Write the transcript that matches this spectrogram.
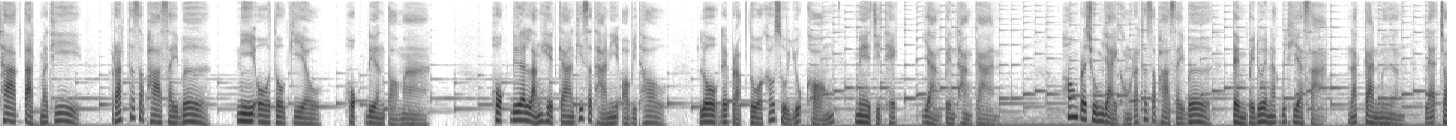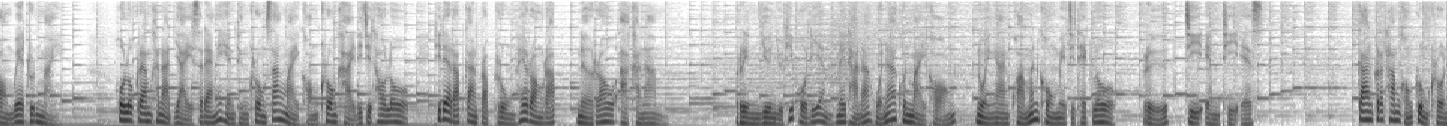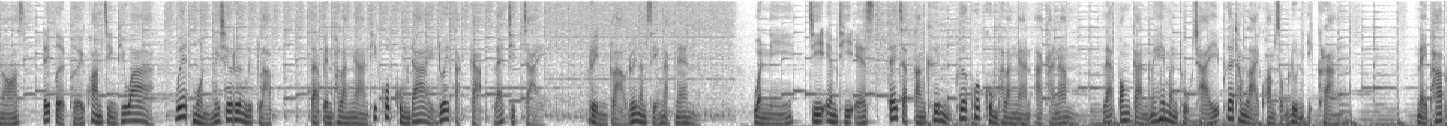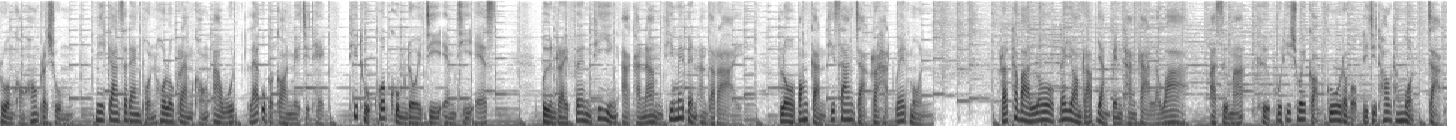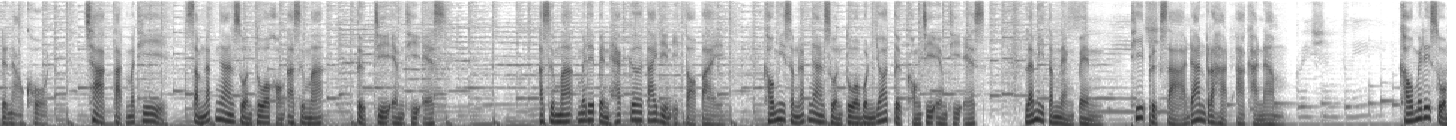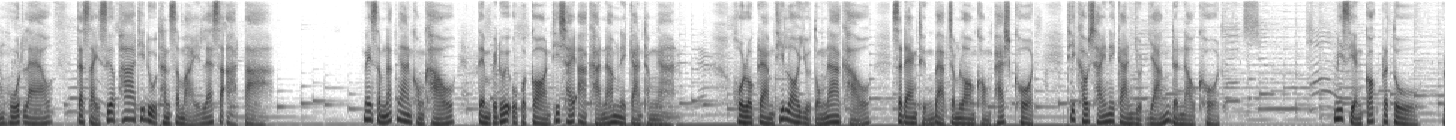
ฉากตัดมาที่รัฐสภาไซเบอร์นีโอโตเกียว 6 เดือนต่อมา 6 เดือนหลังเหตุการณ์ที่สถานีออร์บิทัล โลกได้ปรับตัวเข้าสู่ยุคของเมจิเทคอย่างเป็นทางการ ห้องประชุมใหญ่ของรัฐสภาไซเบอร์ เต็มไปด้วยนักวิทยาศาสตร์ นักการเมือง และจอมเวทรุ่นใหม่ โฮโลแกรมขนาดใหญ่แสดงให้เห็นถึงโครงสร้างใหม่ของโครงข่ายดิจิทัลโลก ที่ได้รับการปรับปรุงให้รองรับเนอรัลอาคานัม รินยืนอยู่ที่โพเดียมในฐานะหัวหน้าคนใหม่ของหน่วยงานความมั่นคงเมจิเทคโลก หรือ GMTS การกระทำของกลุ่มโครนอสได้เปิดเผยความจริงที่ว่า เวทมนต์ไม่ใช่เรื่องลึกลับ แต่เป็นพลังงานที่ควบคุมได้ด้วยตรรกกะและจิตใจ รินกล่าวด้วยน้ำเสียงหนักแน่น วันนี้ GMTS ได้จัดตั้งขึ้นเพื่อควบคุมพลังงานอาคานัมและป้องกันไม่ให้มันถูกใช้เพื่อทำลายความสมดุลอีกครั้ง ในภาพรวมของห้องประชุม มีการแสดงผลโฮโลแกรมของอาวุธ และอุปกรณ์เมจิเทคที่ถูกควบคุมโดย GMTS ปืนไรเฟิลที่ยิงอาคานัมที่ไม่เป็นอันตราย โลป้องกันที่สร้างจากรหัสเวทมนต์ รัฐบาลโลกได้ยอมรับอย่างเป็นทางการแล้วว่าอาซึมะคือผู้ที่ช่วยกอบกู้ระบบดิจิทัลทั้งหมดจาก The Now Code ฉากตัดมาที่สำนักงานส่วนตัวของอาซึมะ ตึก GMTS อาซึมะไม่ได้เป็นแฮกเกอร์ใต้ดินอีกต่อไป เขามีสำนักงานส่วนตัวบนยอดตึกของ GMTS และมีตำแหน่งเป็นที่ปรึกษาด้านรหัสอาคานัมเขาไม่ได้สวมฮูดแล้ว แต่ใส่เสื้อผ้าที่ดูทันสมัยและสะอาดตา ในสำนักงานของเขาเต็มไปด้วยอุปกรณ์ที่ใช้อาคานัมในการทำงาน โฮโลแกรมที่ลอยอยู่ตรงหน้าเขา แสดงถึงแบบจำลองของแพชโคดที่เขาใช้ในการหยุดยั้ง The Now Code มีเสียงก๊อกประตู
